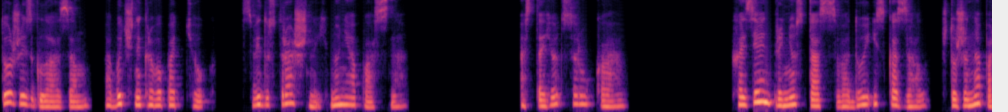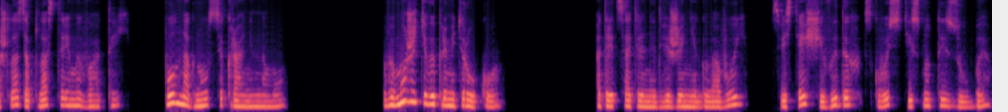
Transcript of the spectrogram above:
Тоже и с глазом. Обычный кровоподтек. С виду страшный, но не опасно. Остается рука. Хозяин принес таз с водой и сказал, что жена пошла за пластырем и ватой. Пол нагнулся к раненному. «Вы можете выпрямить руку?» Отрицательное движение головой, свистящий выдох сквозь стиснутые зубы.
